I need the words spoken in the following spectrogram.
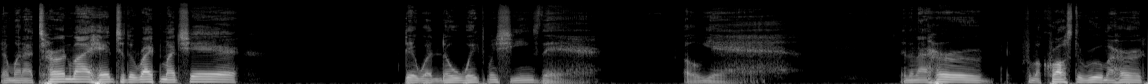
And when I turned my head to the right of my chair, there were no weight machines there. Oh, yeah. And then I heard from across the room, I heard,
